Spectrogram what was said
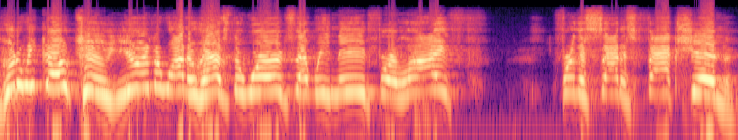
Who do we go to? You're the one who has the words that we need for life, for the satisfaction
